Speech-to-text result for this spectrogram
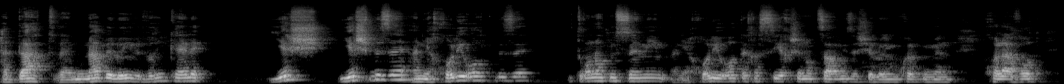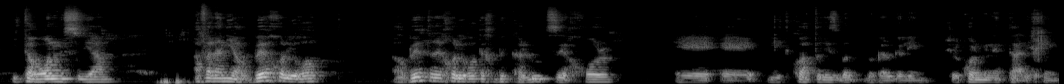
הדת והאמונה באלוהים ודברים כאלה יש, יש בזה, אני יכול לראות בזה יתרונות מסוימים, אני יכול לראות איך השיח שנוצר מזה שאלוהים הוא חלק ממנו יכול להוות יתרון מסוים, אבל אני הרבה יכול לראות, הרבה יותר יכול לראות איך בקלות זה יכול לתקוע טריז בגלגלים של כל מיני תהליכים,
